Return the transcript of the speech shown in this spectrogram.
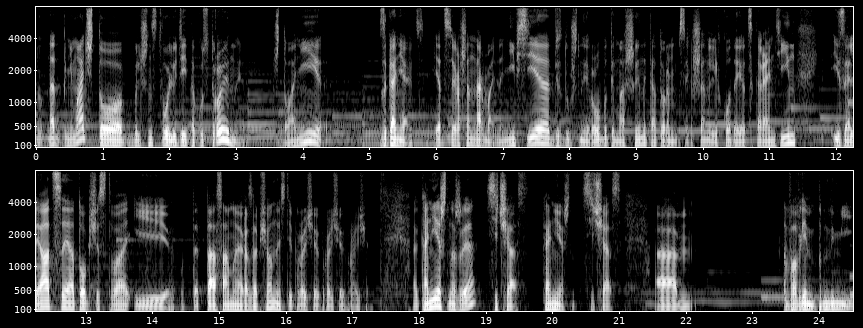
Ну, надо понимать, что большинство людей так устроены, что они загоняются. И это совершенно нормально. Не все бездушные роботы, машины, которым совершенно легко дается карантин, изоляция от общества и вот та самая разобщенность и прочее, прочее, прочее. Конечно же, сейчас, конечно, сейчас, эм, во время пандемии,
